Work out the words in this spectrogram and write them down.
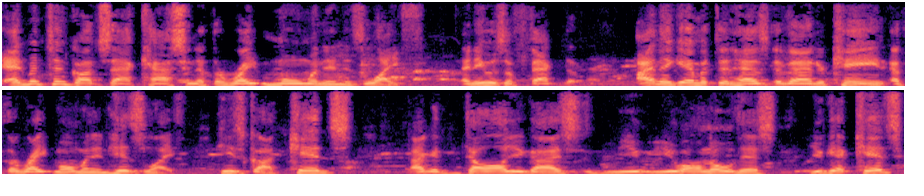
Edmonton got Zack Kassian at the right moment in his life, and he was effective. I think Edmonton has Evander Kane at the right moment in his life. He's got kids. I could tell all you guys, you you all know this. You get kids,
